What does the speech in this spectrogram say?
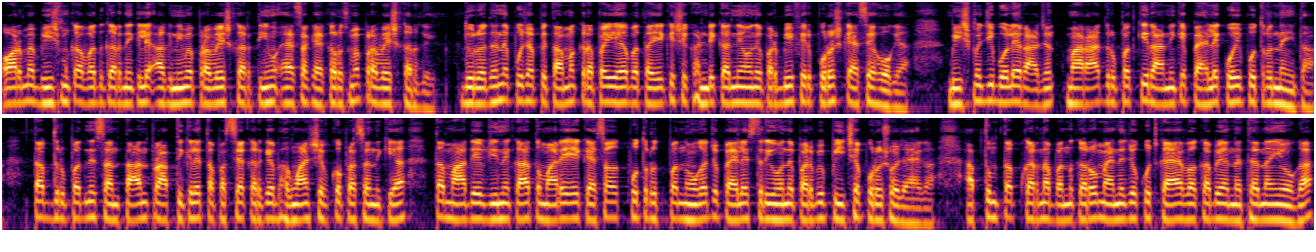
और मैं भीष्म का वध करने के लिए अग्नि में प्रवेश करती हूँ, ऐसा कहकर उसमें प्रवेश कर गई। दुर्योधन ने पूछा, पितामह, कृपया यह बताइए कि शिखंडी कन्या होने पर भी फिर पुरुष कैसे हो गया? भीष्म जी बोले, राजन, महाराज द्रुपद की रानी के पहले कोई पुत्र नहीं था। तब द्रुपद ने संतान प्राप्ति के लिए तपस्या करके भगवान शिव को प्रसन्न किया। तब महादेव जी ने कहा, तुम्हारे एक ऐसा पुत्र उत्पन्न होगा जो पहले स्त्री होने पर भी पीछे पुरुष हो जाएगा। अब तुम तब करना बंद करो। मैंने जो कुछ कहा है वह कभी अन्यथा नहीं होगा।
